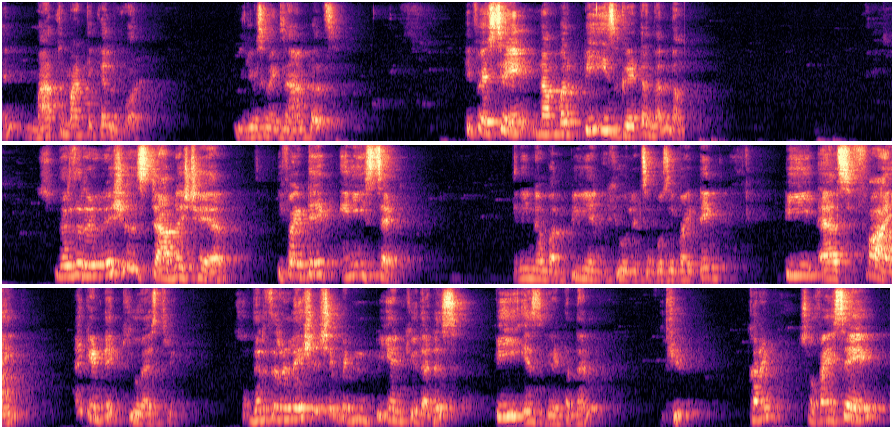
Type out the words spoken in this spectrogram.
in mathematical world. We'll give some examples. If I say number p is greater than number so there is a relation established here. If I take any set, any number p and q, let's suppose if I take P as 5, I can take Q as 3. So there is a relationship between P and Q that is P is greater than Q. Correct? So if I say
